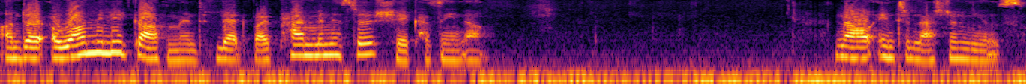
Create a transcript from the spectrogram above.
under Awami League government led by Prime Minister Sheikh Hasina. Now international news.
